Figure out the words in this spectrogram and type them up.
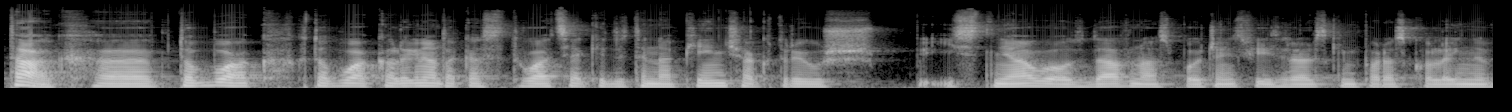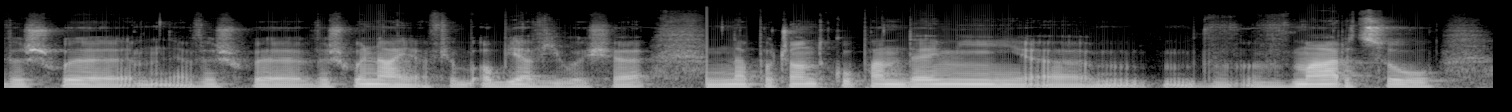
Tak, e, to była, to była kolejna taka sytuacja, kiedy te napięcia, które już istniały od dawna w społeczeństwie izraelskim po raz kolejny wyszły, wyszły, wyszły na jaw, objawiły się. Na początku pandemii w, w marcu E, e,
